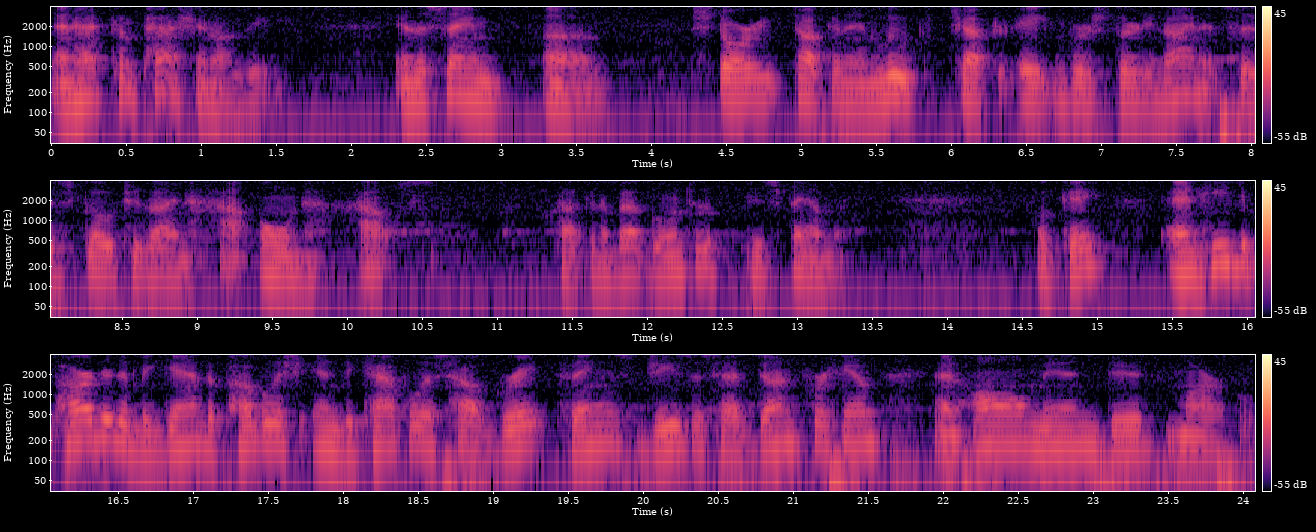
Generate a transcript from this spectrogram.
and had compassion on thee. In the same uh, story, talking in Luke chapter 8 and verse 39, it says, Go to thine own house. Talking about going to the, his family. Okay? And he departed and began to publish in Decapolis how great things Jesus had done for him, and all men did marvel.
